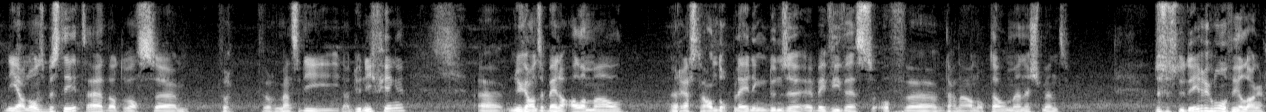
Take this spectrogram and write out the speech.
niet aan ons besteed. Hè. Dat was um, voor, mensen die naar Dunif gingen. Uh, nu gaan ze bijna allemaal een restaurantopleiding doen ze uh, bij Vives of uh, daarna een hotelmanagement. Dus ze studeren gewoon veel langer.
